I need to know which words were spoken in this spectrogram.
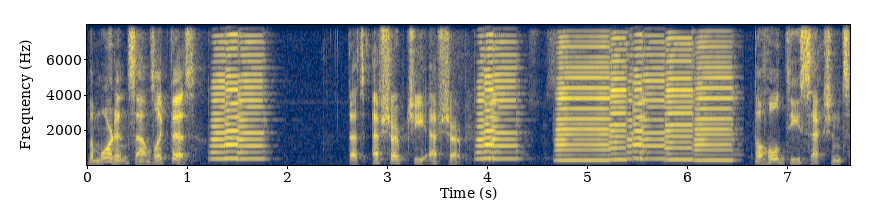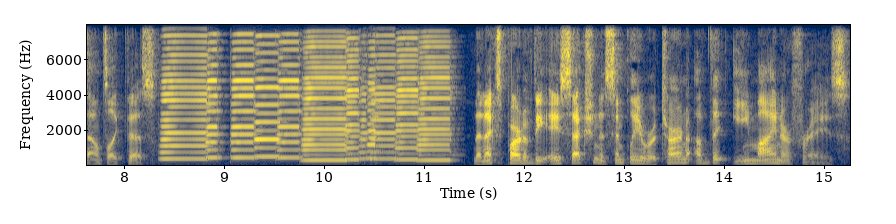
The mordent sounds like this. That's F sharp, G, F sharp. The whole D section sounds like this. The next part of the A section is simply a return of the E minor phrase.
